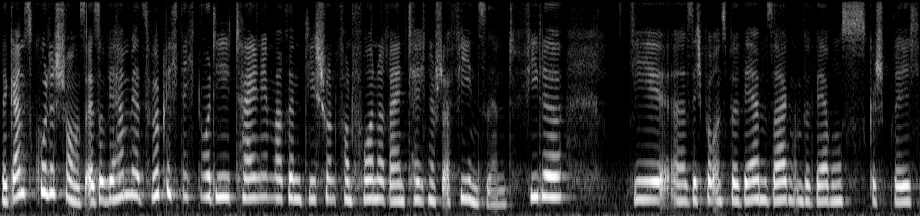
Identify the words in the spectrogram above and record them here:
eine ganz coole Chance. Also wir haben jetzt wirklich nicht nur die Teilnehmerinnen, die schon von vornherein technisch affin sind. Viele, die äh, sich bei uns bewerben, sagen im Bewerbungsgespräch,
